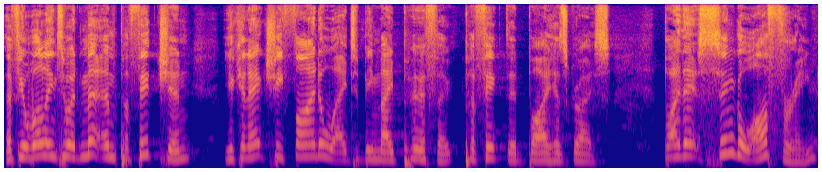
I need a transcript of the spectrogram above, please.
If you're willing to admit imperfection, you can actually find a way to be made perfect, perfected by His grace. By that single offering,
